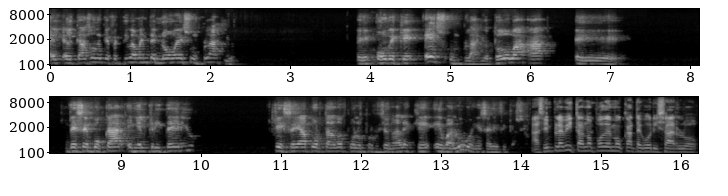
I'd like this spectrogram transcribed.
el, caso de que efectivamente no es un plagio eh, o de que es un plagio. Todo va a eh, desembocar en el criterio que sea aportado por los profesionales que evalúen esa edificación. A simple vista no podemos categorizarlo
